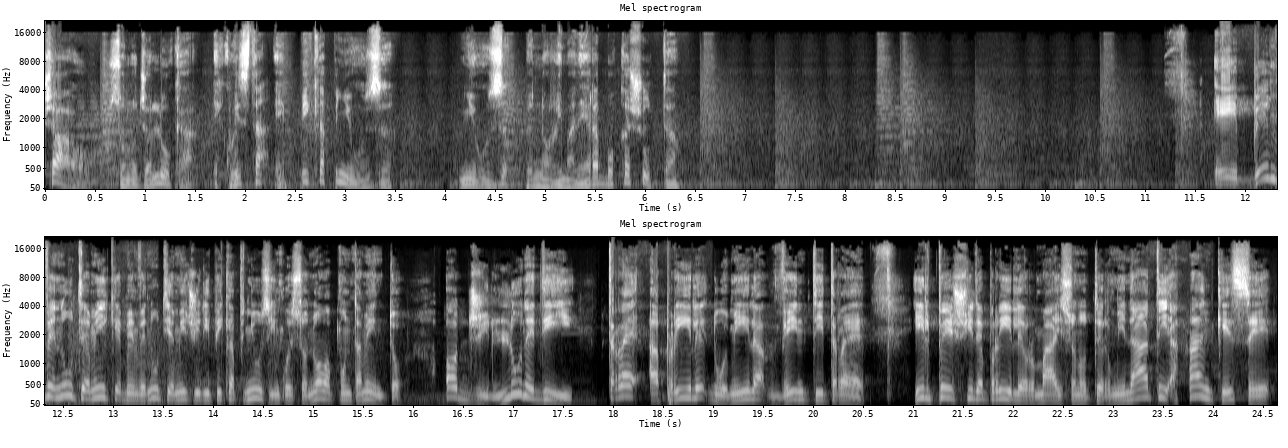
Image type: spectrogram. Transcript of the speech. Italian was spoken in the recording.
Ciao, sono Gianluca e questa è Pickup News. News per non rimanere a bocca asciutta. E benvenuti amiche e benvenuti amici di Pickup News in questo nuovo appuntamento. Oggi lunedì 3 aprile 2023. I pesci d'aprile ormai sono terminati anche se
